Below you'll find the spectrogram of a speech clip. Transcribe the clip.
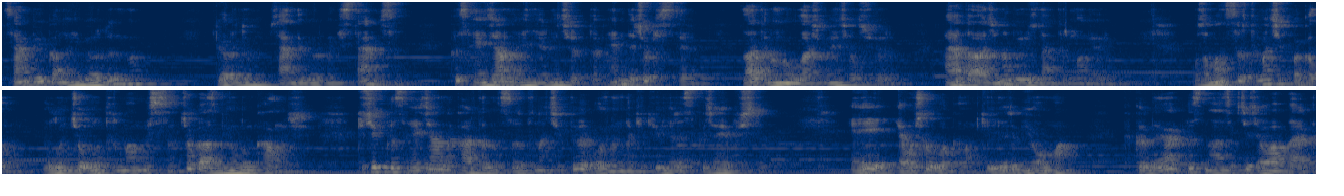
Sen büyük anayı gördün mü? Gördüm. Sen de görmek ister misin? Kız heyecanla ellerini çırptı. Hem de çok isterim. Zaten ona ulaşmaya çalışıyorum. Hayat ağacına bu yüzden tırmanıyorum. O zaman sırtıma çık bakalım. Yolun çoğunu tırmanmışsın. Çok az bir yolun kalmış. Küçük kız heyecanla kartalın sırtına çıktı ve boynundaki tüylere sıkıca yapıştı. Hey, yavaş ol bakalım, tüylerim iyi olma. Kıkırdayan kız nazikçe cevap verdi.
